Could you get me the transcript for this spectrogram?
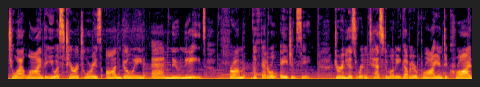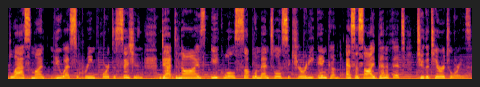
to outline the U.S. territory's ongoing and new needs from the federal agency. During his written testimony, Governor Bryan decried last month U.S. Supreme Court decision that denies equal supplemental security income SSI benefits to the territories.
